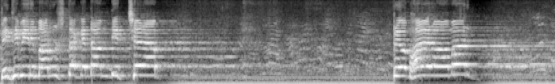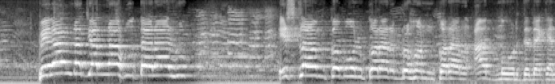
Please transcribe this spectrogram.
পৃথিবীর মানুষ তাকে দাম দিচ্ছে না। প্রিয় ভাইরা আমার, বেলাল রাজিয়াল্লাহু তাআলা ইসলাম কবুল করার, গ্রহণ করার আগ মুহূর্তে দেখেন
